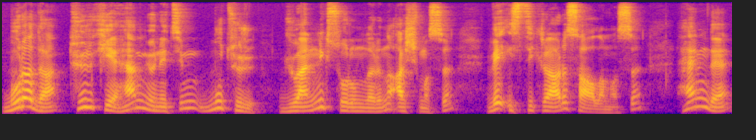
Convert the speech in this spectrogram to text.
Burada Türkiye hem yönetim bu tür güvenlik sorunlarını aşması ve istikrarı sağlaması hem de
